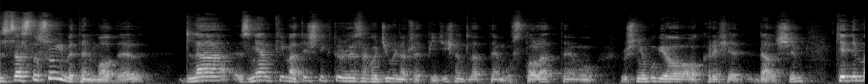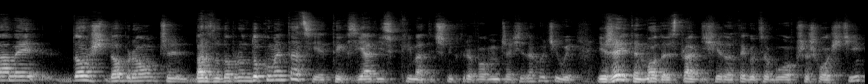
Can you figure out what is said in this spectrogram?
zastosujmy ten model dla zmian klimatycznych, które zachodziły na przykład 50 lat temu, 100 lat temu, już nie mówię o okresie dalszym, kiedy mamy dość dobrą, czy bardzo dobrą dokumentację tych zjawisk klimatycznych, które w owym czasie zachodziły. Jeżeli ten model sprawdzi się dla tego, co było w przeszłości,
